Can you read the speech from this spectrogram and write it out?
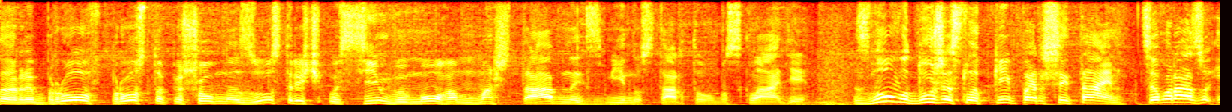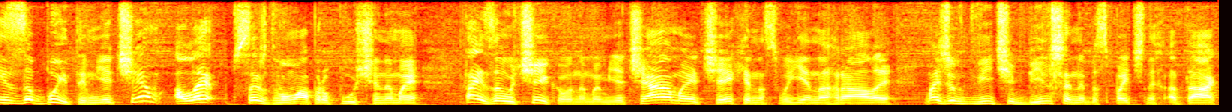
Ребров просто пішов на зустріч усім вимогам масштабних змін у стартовому складі. Знову дуже слабкий перший тайм. Цього разу із забитим м'ячем, але все ж двома пропущеними. Та й за очікуваними м'ячами чехи на своє награли майже вдвічі більше небезпечних атак.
